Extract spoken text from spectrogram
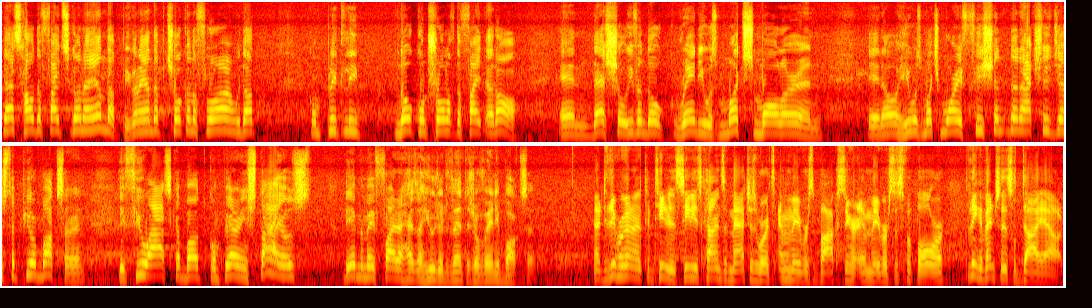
that's how the fight's going to end up. You're going to end up choking the floor without completely no control of the fight at all. And that show, even though Randy was much smaller and you know, he was much more efficient than actually just a pure boxer. And if you ask about comparing styles, the MMA fighter has a huge advantage over any boxer. Now, do you think we're going to continue to see these kinds of matches where it's MMA versus boxing or MMA versus football, or do you think eventually this will die out?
